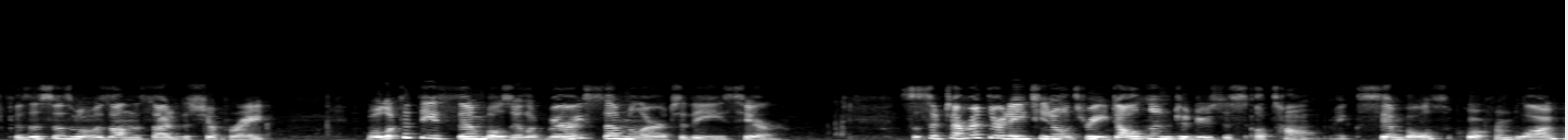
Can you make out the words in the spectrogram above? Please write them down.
Because this is what was on the side of the ship, right? Well, look at these symbols. They look very similar to these here. So September 3, 1803, Dalton introduces atomic symbols, quote from blog.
